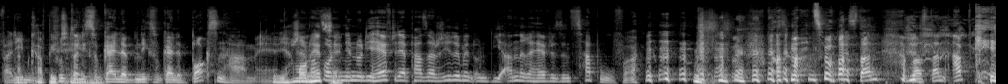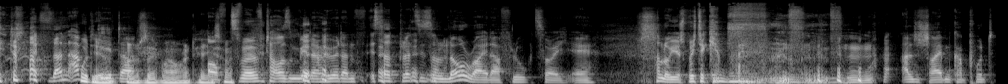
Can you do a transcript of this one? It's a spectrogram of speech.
weil die. Flugzeuge nicht so geile, nicht so geile Boxen haben, ey. Die haben Stell auch ein vor, die nehmen nur die Hälfte der Passagiere mit und die andere Hälfte sind Subwoofer. was meinst du, was dann, was dann abgeht, was dann abgeht da auf 12.000 Meter Höhe, dann ist das plötzlich so ein Lowrider-Flugzeug, ey. Hallo, hier spricht der Captain. Alle Scheiben kaputt.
